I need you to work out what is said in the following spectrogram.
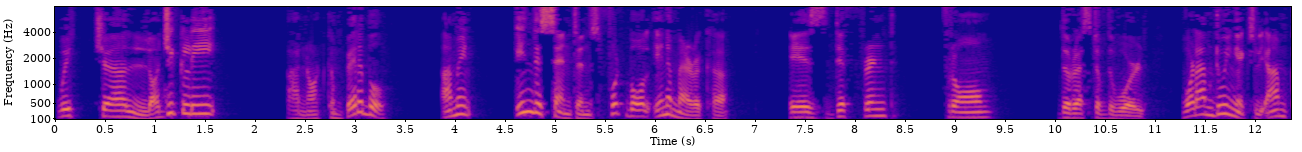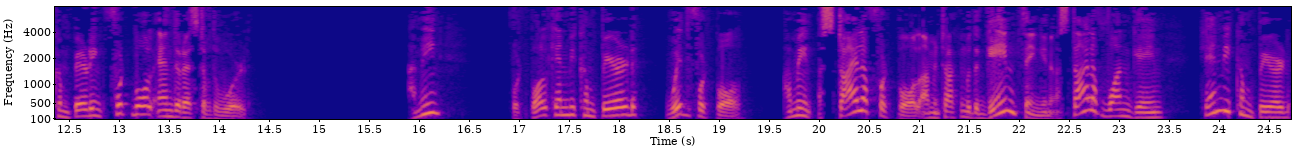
which uh, logically are not comparable. I mean, in this sentence, football in America is different from the rest of the world. What I'm doing actually, I'm comparing football and the rest of the world. I mean, football can be compared with football. I mean, a style of football, I mean, talking about the game thing, you know, a style of one game can be compared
